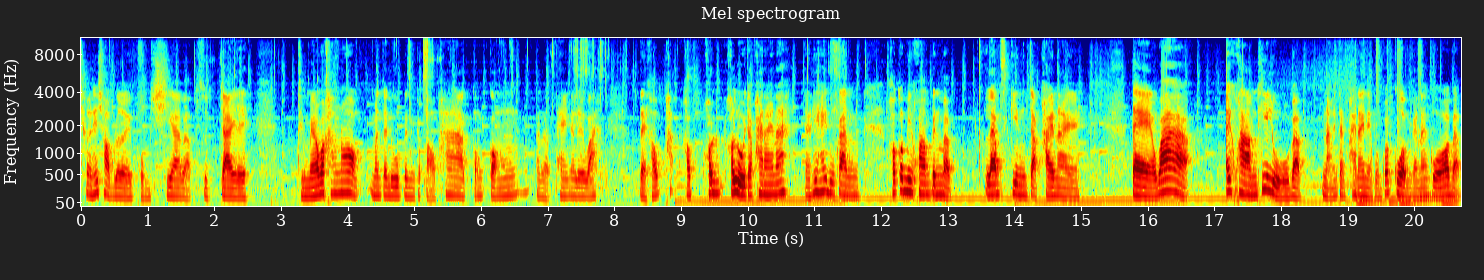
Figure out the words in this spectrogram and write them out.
เชิญที่ช็อปเลย ผมเชียร์แบบสุดใจเลย ถึงแม้ว่าข้างนอกมันจะดูเป็นกระเป๋าผ้ากองๆแต่แบบแพงกันเลยวะ แต่เขาเขาเขาเขาหรูจากภายในนะ อย่างที่ให้ดูกันเขาก็มีความเป็นแบบแลมสกินจากภายใน แต่ว่าไอ้ความที่หรูแบบหนังจากภายในเนี่ยผมก็กลัวเหมือนกันนะกลัวว่าแบบ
